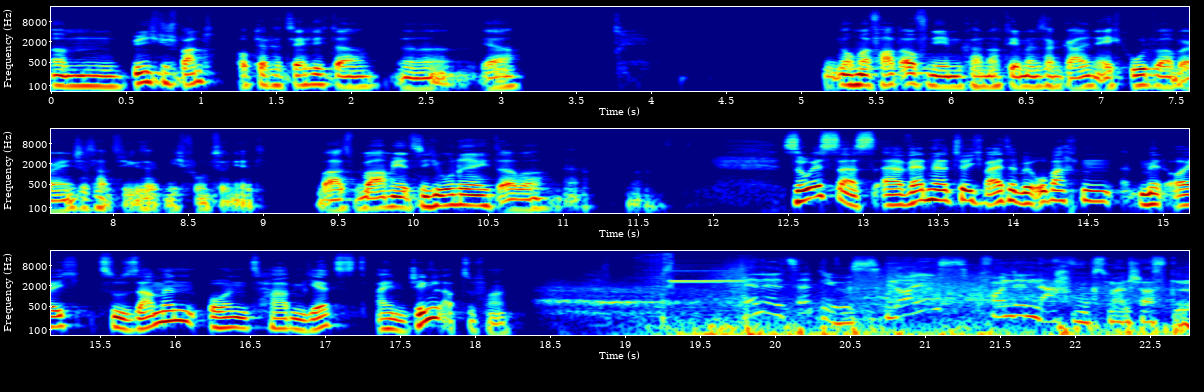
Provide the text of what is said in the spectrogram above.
Ähm, bin ich gespannt, ob der tatsächlich da, äh, ja, nochmal Fahrt aufnehmen kann, nachdem er in St. Gallen echt gut war. Bei Rangers hat es, wie gesagt, nicht funktioniert. War, war mir jetzt nicht unrecht, aber ja. So ist das. Äh, werden wir natürlich weiter beobachten mit euch zusammen und haben jetzt einen Jingle abzufahren. NLZ News. Neues von den Nachwuchsmannschaften.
